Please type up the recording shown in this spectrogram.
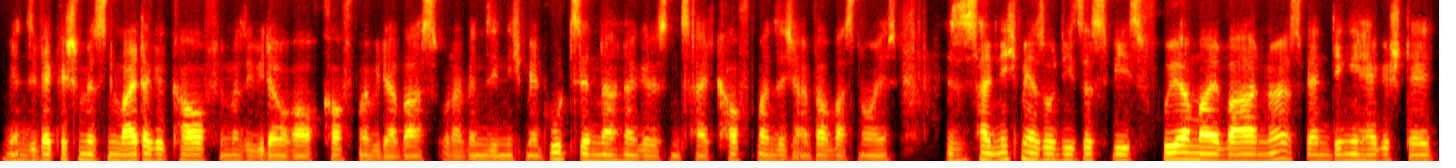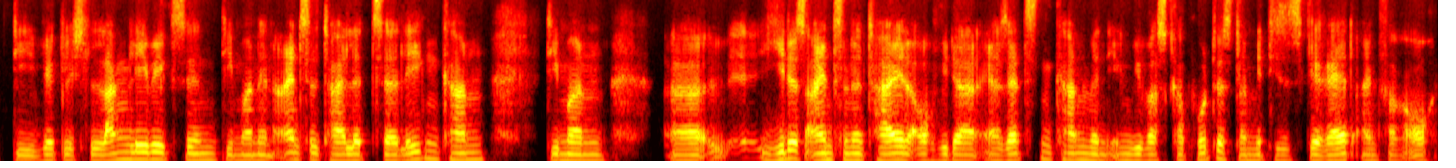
werden sie weggeschmissen, weitergekauft. Wenn man sie wieder braucht, kauft man wieder was. Oder wenn sie nicht mehr gut sind nach einer gewissen Zeit, kauft man sich einfach was Neues. Es ist halt nicht mehr so dieses, wie es früher mal war. Ne? Es werden Dinge hergestellt, die wirklich langlebig sind, die man in Einzelteile zerlegen kann, die man äh, jedes einzelne Teil auch wieder ersetzen kann, wenn irgendwie was kaputt ist, damit dieses Gerät einfach auch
